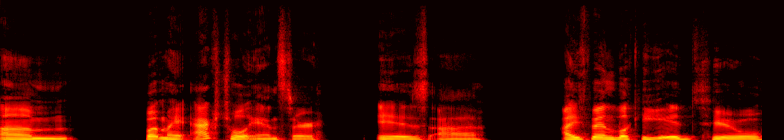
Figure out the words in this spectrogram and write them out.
Um, but my actual answer is uh, I've been looking into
